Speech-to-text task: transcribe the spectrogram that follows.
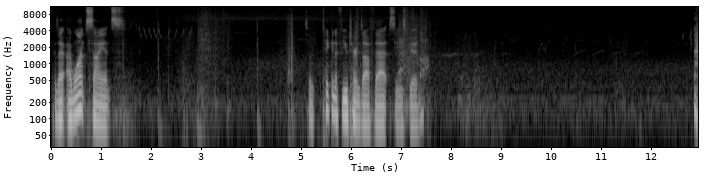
Because I, I want science. So taking a few turns off that seems good. We're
